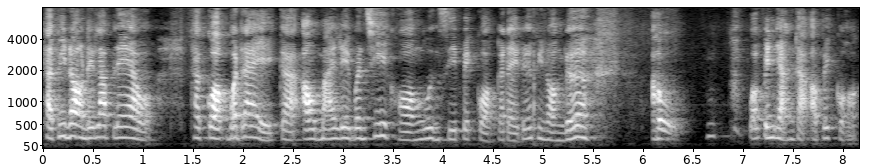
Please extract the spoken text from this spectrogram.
ถ้าพี่น้องได้รับแล้ว ถ้ากรอกบ่ได้ก็เอาหมายเลขบัญชีของวึงซีไปกรอกก็ได้เด้อพี่น้องเด้อเอาบ่เป็นหยังก็เอาไปกรอก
